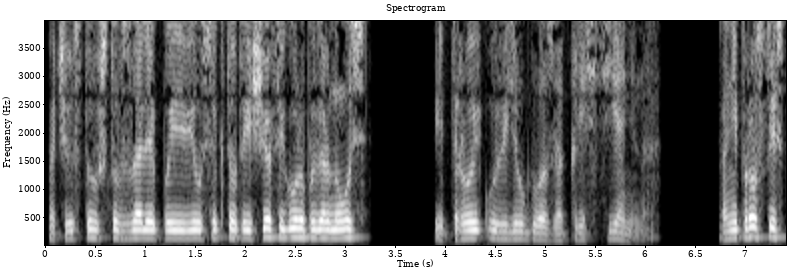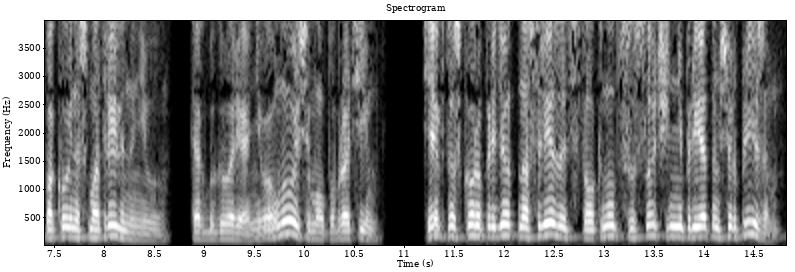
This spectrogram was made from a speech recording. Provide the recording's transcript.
Почувствовав, что в зале появился кто-то еще, фигура повернулась, и Трой увидел глаза крестьянина. Они просто и спокойно смотрели на него, как бы говоря, «Не волнуйся, мол, побратим, те, кто скоро придет нас резать, столкнутся с очень неприятным сюрпризом».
